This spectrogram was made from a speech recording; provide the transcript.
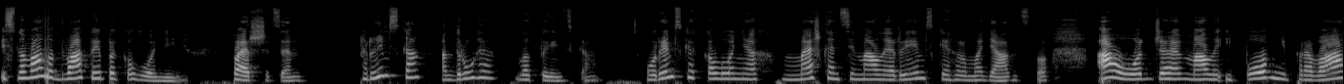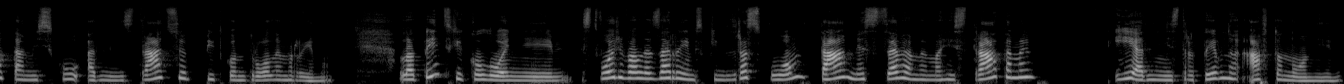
Існувало два типи колоній. Перше це римська, а друге латинська. У римських колоніях мешканці мали римське громадянство, а отже, мали і повні права та міську адміністрацію під контролем Риму. Латинські колонії створювали за римським зразком та місцевими магістратами і адміністративною автономією.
